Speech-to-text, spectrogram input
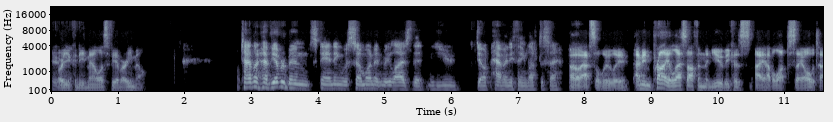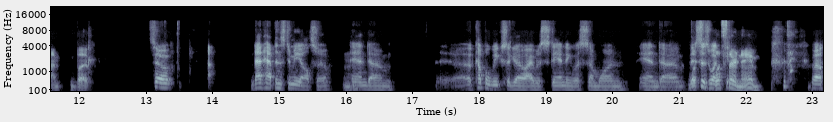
or you can email us if you have our email. Tyler, have you ever been standing with someone and realized that you don't have anything left to say? Oh, absolutely. I mean, probably less often than you because I have a lot to say all the time. But So uh, that happens to me also. Mhm. And um, a couple weeks ago, I was standing with someone, and um, what's, this is what what's their name? well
